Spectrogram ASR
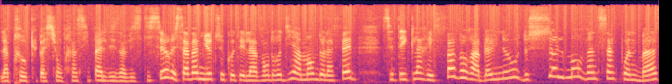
la préoccupation principale des investisseurs, et ça va mieux de ce côté-là. Vendredi, un membre de la Fed s'est déclaré favorable à une hausse de seulement 25 points de base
